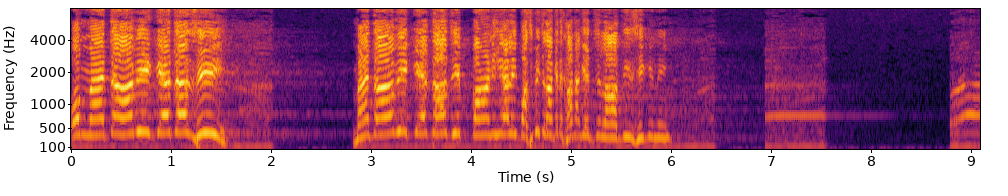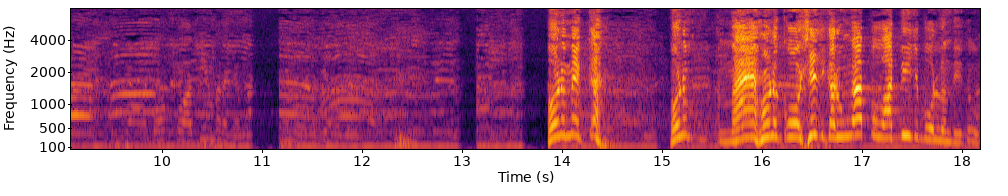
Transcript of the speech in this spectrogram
ਉਹ ਮੈਂ ਤਾਂ ਆ ਵੀ ਕਹਿਦਾ ਸੀ। ਮੈਂ ਤਾਂ ਆ ਵੀ ਕਹਿਦਾ ਸੀ ਪਾਣੀ ਵਾਲੀ ਬੱਸ ਵੀ ਚਲਾ ਕੇ ਦਿਖਾਣਾਗੇ ਚਲਾਤੀ ਸੀ ਕਿ ਨਹੀਂ। ਹੁਣ ਮੈਂ ਹੁਣ ਮੈਂ ਹੁਣ ਕੋਸ਼ਿਸ਼ ਕਰੂੰਗਾ ਪਵਾਦੀ ਚ ਬੋਲਣ ਦੀ ਤੂੰ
